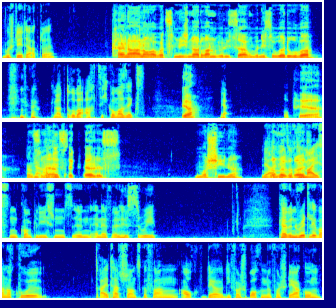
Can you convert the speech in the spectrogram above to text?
Wo steht er aktuell? Keine Ahnung, aber ziemlich nah dran, würde ich sagen, wenn nicht sogar drüber. Knapp drüber, 80,6. Ja? Ja. Okay. Ganz Ja, im Ernst, der Kerl ist eine Maschine. Ja, hat jetzt auch die meisten Completions in NFL History. Kevin Ridley war noch cool. Drei Touchdowns gefangen, auch der die versprochene Verstärkung.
